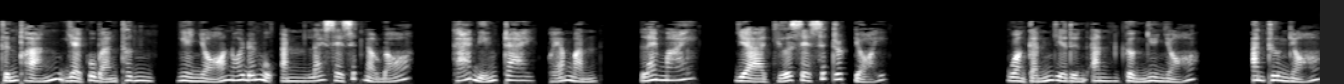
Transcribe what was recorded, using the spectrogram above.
thỉnh thoảng vài cô bạn thân nghe nhỏ nói đến một anh lái xe xích nào đó, khá điển trai, khỏe mạnh, lái máy và chữa xe xích rất giỏi. Hoàn cảnh gia đình anh gần như nhỏ. Anh thương nhỏ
